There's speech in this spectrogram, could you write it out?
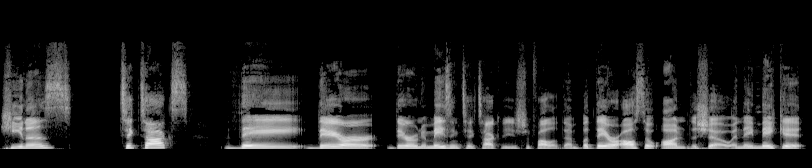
Hina's TikToks, they they are they're an amazing TikToker. You should follow them. But they are also on the show and they make it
